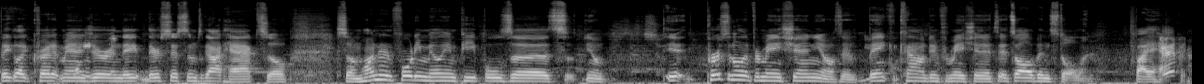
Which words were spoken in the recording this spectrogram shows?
big like credit manager, and they their systems got hacked. So, some 140 million people's uh, you know it, personal information, you know, the bank account information, it's it's all been stolen by a hacker.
